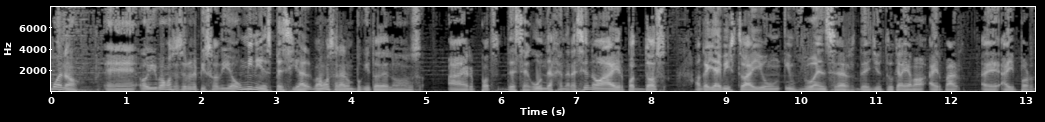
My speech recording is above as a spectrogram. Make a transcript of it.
Bueno, eh, hoy vamos a hacer un episodio, un mini especial. Vamos a hablar un poquito de los AirPods de segunda generación o AirPod 2. Aunque ya he visto hay un influencer de YouTube que le llama AirPod, eh, iPod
